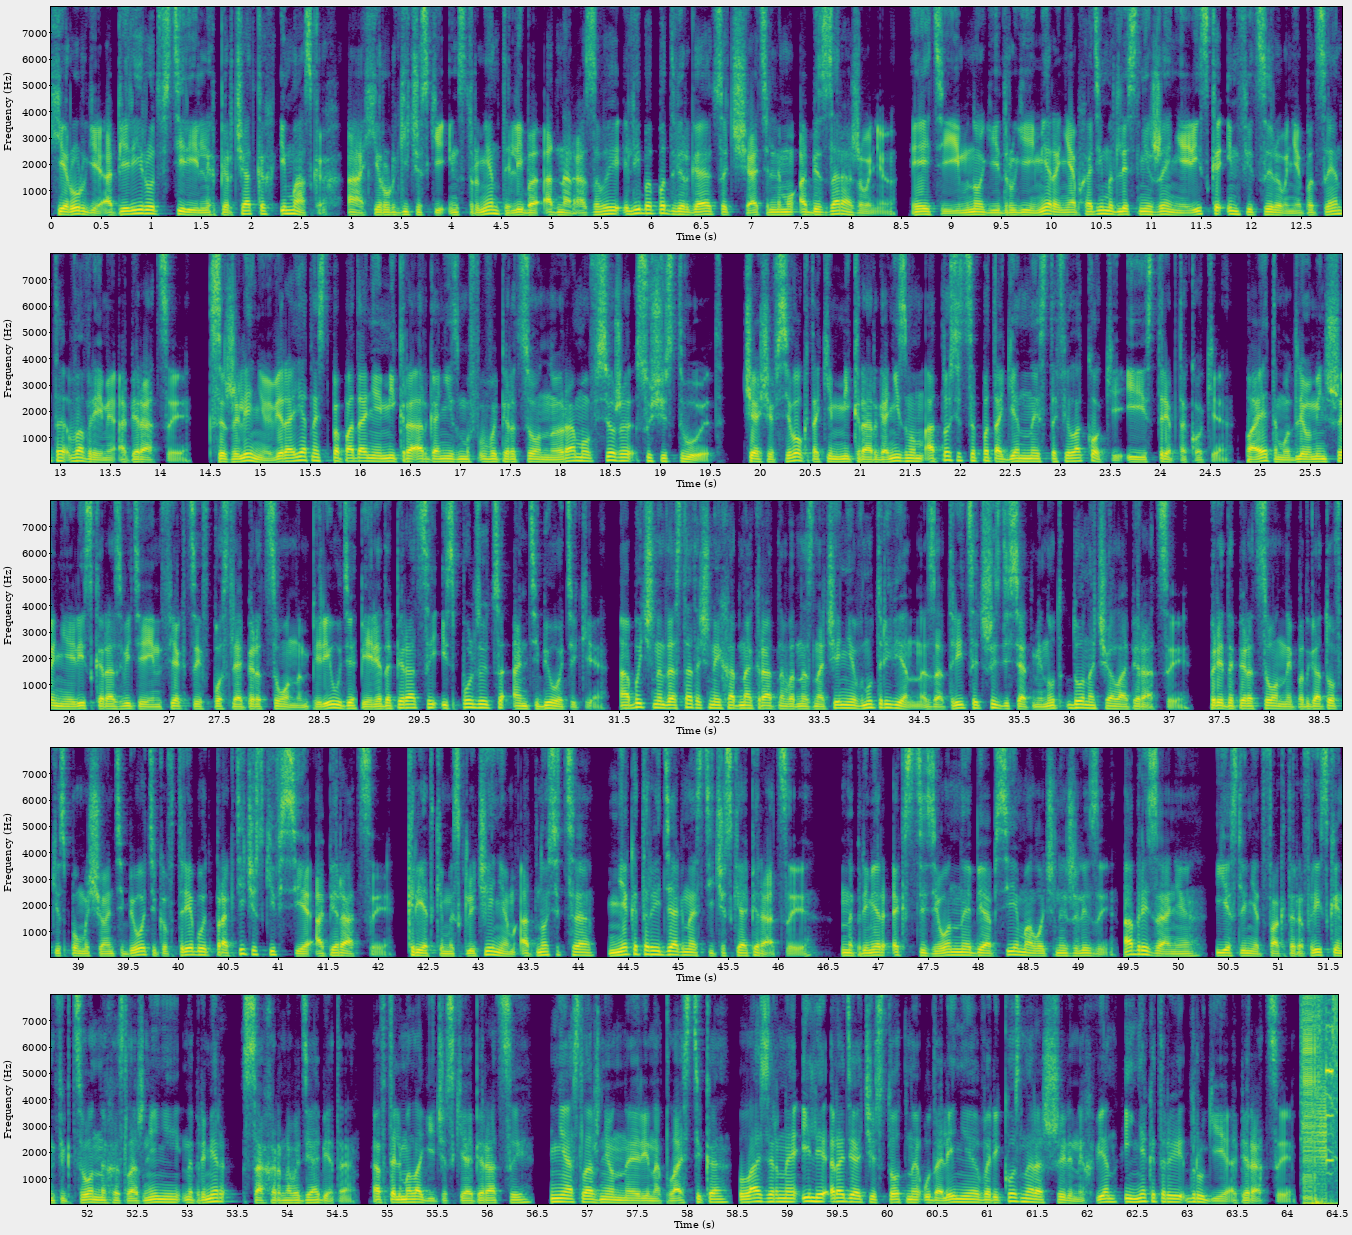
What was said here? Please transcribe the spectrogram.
Хирурги оперируют в стерильных перчатках и масках, а хирургические инструменты либо одноразовые, либо подвергаются тщательному обеззараживанию. Эти и многие другие меры необходимы для снижения риска инфицирования пациента во время операции. К сожалению, вероятность попадания микроорганизмов в операционную раму все же существует. Чаще всего к таким микроорганизмам относятся патогенные стафилококки и стрептококки. Поэтому для уменьшения риска развития инфекций в послеоперационном периоде перед операцией используются антибиотики. Обычно достаточно их однократного назначения внутривенно за 30-60 минут до начала операции. Предоперационной подготовки с помощью антибиотиков требуют практически все операции. К редким исключениям относятся некоторые диагностические операции, Например, эксцизионная биопсия молочной железы. Обрезание, если нет факторов риска инфекционных осложнений, например, сахарного диабета. Офтальмологические операции, неосложненная ринопластика, лазерное или радиочастотное удаление варикозно расширенных вен и некоторые другие операции.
